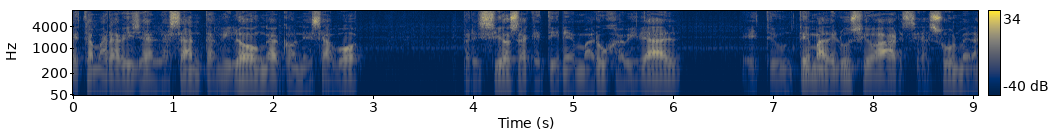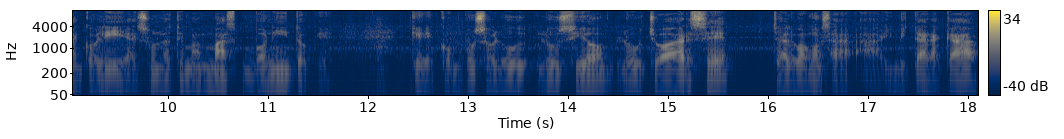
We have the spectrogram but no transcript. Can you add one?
Esta maravilla es la Santa Milonga con esa voz preciosa que tiene Maruja Vidal. Este, un tema de Lucio Arce, Azul Melancolía, es uno de los temas más bonitos que, que compuso Lucio, Lucho Arce. Ya lo vamos a, invitar acá.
